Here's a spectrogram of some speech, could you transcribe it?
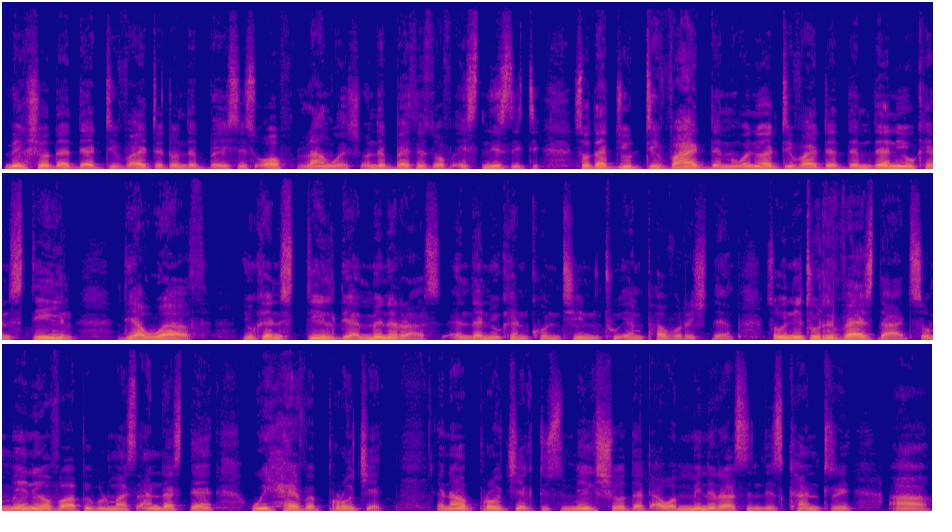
Make sure that they're divided on the basis of language, on the basis of ethnicity, so that you divide them. When you have divided them, then you can steal their wealth. You can steal their minerals and then you can continue to impoverish them. So we need to reverse that. So many of our people must understand we have a project, and our project is to make sure that our minerals in this country are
